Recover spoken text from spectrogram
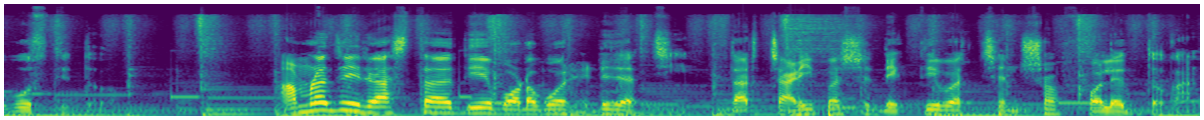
অবস্থিত। আমরা যে রাস্তা দিয়ে বরাবর হেঁটে যাচ্ছি, তার চারিপাশে দেখতে পাচ্ছেন সব ফলের দোকান।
